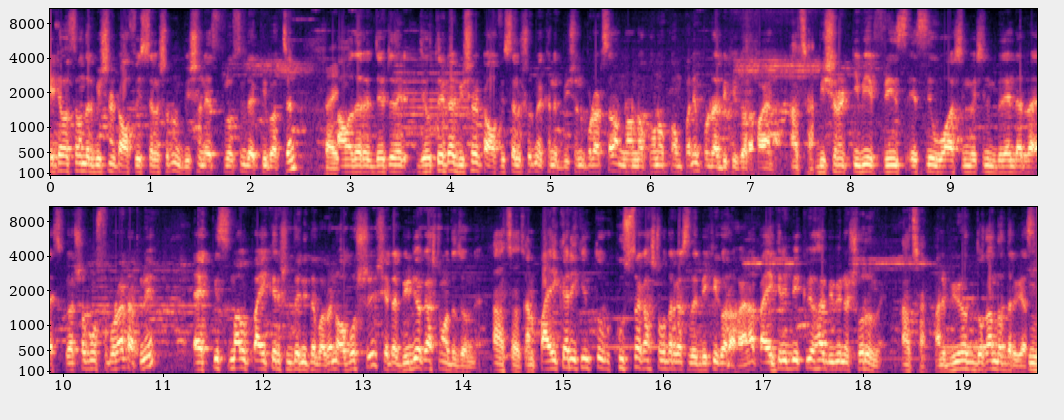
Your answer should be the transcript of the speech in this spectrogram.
এটা হচ্ছে আমাদের ভীষণ একটা অফিসিয়াল শোরুম ভীষণ এক্সক্লুসিভ দেখতে পাচ্ছেন। আমাদের যেহেতু যেহেতু এটা ভীষণ একটা অফিসিয়াল শোরুম এখানে ভীষণ প্রোডাক্ট ছাড়া অন্যান্য কোনো কোম্পানি প্রোডাক্ট বিক্রি করা হয় না। আচ্ছা। ভীষণের TV fridge AC washing machine blender rice cooker সমস্ত প্রোডাক্ট আপনি এক পিস মাল পাইকারি সুবিধা নিতে পারবেন অবশ্যই সেটা ভিডিও কাস্টমারদের জন্য। আচ্ছা আচ্ছা। কারণ পাইকারি কিন্তু খুচরা কাস্টমারদের কাছে বিক্রি করা হয় না পাইকারি বিক্রি হয় বিভিন্ন শোরুমে আচ্ছা। মানে বিভিন্ন দোকানদারদের কাছে।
